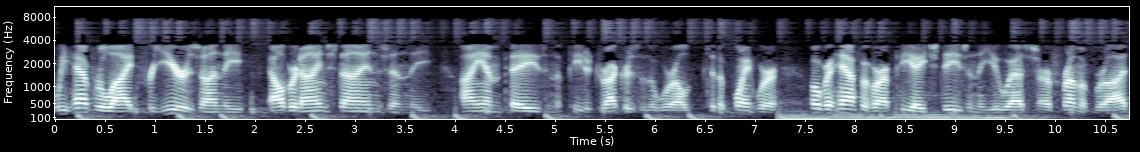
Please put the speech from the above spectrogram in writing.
we have relied for years on the Albert Einsteins and the I.M. Peis and the Peter Druckers of the world to the point where over half of our PhDs in the U.S. are from abroad.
